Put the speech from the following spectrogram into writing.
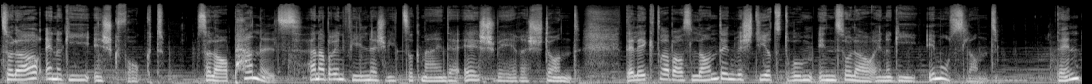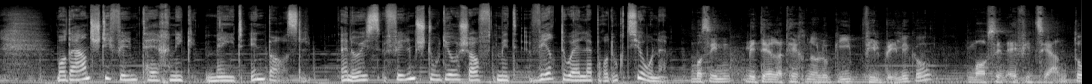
Solarenergie ist gefragt. Solarpanels haben aber in vielen Schweizer Gemeinden einen schweren Stand. Der Elektra Basel-Land investiert darum in Solarenergie im Ausland. Dann modernste Filmtechnik Made in Basel. Ein neues Filmstudio schafft mit virtuellen Produktionen. Wir sind mit dieser Technologie viel billiger, wir sind effizienter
